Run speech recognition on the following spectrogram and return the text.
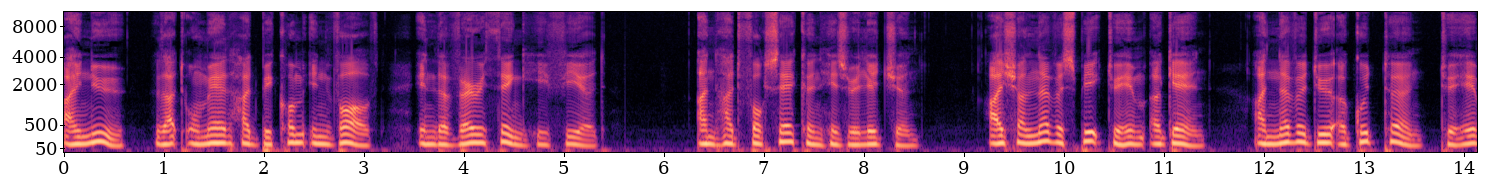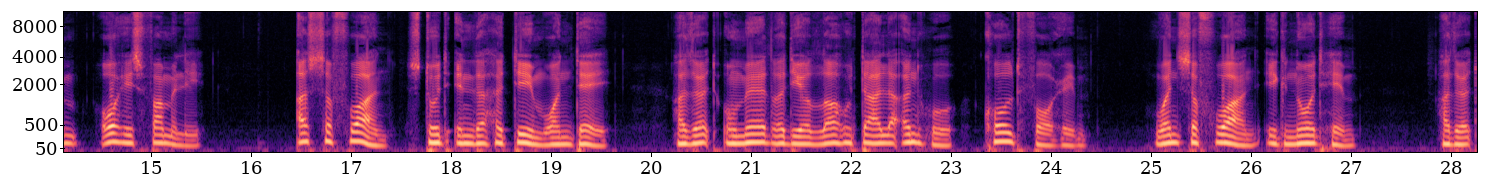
I knew that Umair had become involved in the very thing he feared, and had forsaken his religion. I shall never speak to him again, and never do a good turn to him or his family. As Safwan stood in the Hatim one day, Hazrat Umair radiallahu ta'ala anhu called for him. When Safwan ignored him, Hazrat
